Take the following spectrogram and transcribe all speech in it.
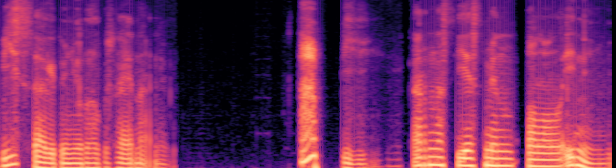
bisa gitu nyuruh aku seenaknya. Gitu. tapi karena si Yasmin tolol ini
